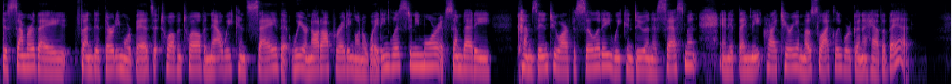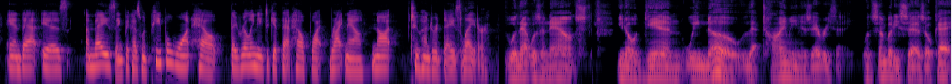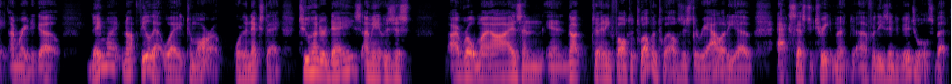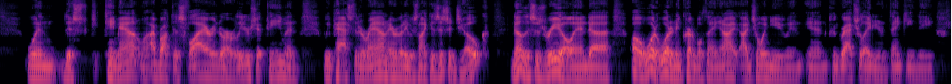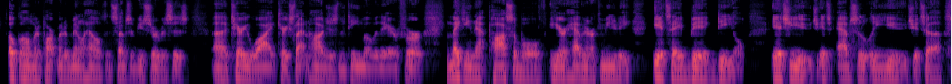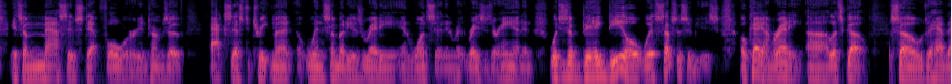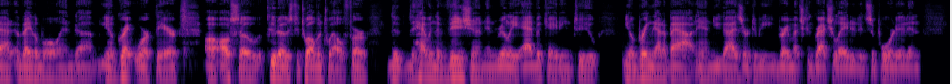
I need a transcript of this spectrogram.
this summer, they funded 30 more beds at 12 and 12, and now we can say that we are not operating on a waiting list anymore. If somebody comes into our facility, we can do an assessment, and if they meet criteria, most likely we're going to have a bed. And that is amazing because when people want help, they really need to get that help right now, not 200 days later. When that was announced, you know, again, we know that timing is everything. When somebody says, okay, I'm ready to go, they might not feel that way tomorrow or the next day. 200 days, I mean, it was just, I rolled my eyes and, and not to any fault of 12 and 12, just the reality of access to treatment uh, for these individuals. But when this came out, when I brought this flyer into our leadership team and we passed it around, everybody was like, is this a joke? No, this is real. And, uh, oh, what, what an incredible thing. And I, I join you in, in congratulating and thanking the Oklahoma Department of Mental Health and Substance Abuse Services, uh, Terri White, Carrie Slatton Hodges, and the team over there for making that possible here, having our community. It's a big deal. It's huge. It's absolutely huge. It's a, it's a massive step forward in terms of access to treatment when somebody is ready and wants it and raises their hand and which is a big deal with substance abuse. Okay, I'm ready. Uh, let's go. So to have that available and, uh, you know, great work there. Uh, also kudos to 12 and 12 for the, the, having the vision and really advocating to you know bring that about and you guys are to be very much congratulated and supported and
